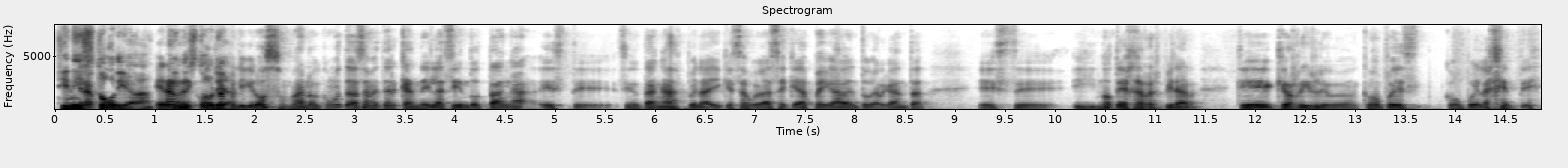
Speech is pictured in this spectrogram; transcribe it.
tiene Era, historia, ¿ah? era recontra peligroso, mano. ¿Cómo te vas a meter canela siendo tan, a- este, siendo tan áspera y que esa huevada se queda pegada en tu garganta, este, y no te deja respirar? Qué, qué horrible, weón. ¿Cómo puedes, cómo puede la gente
